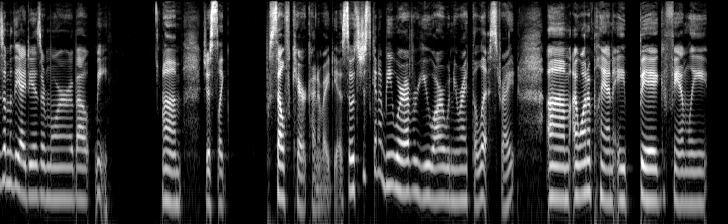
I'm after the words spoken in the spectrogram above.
some of the ideas are more about me. Um, just like self care kind of ideas. So it's just going to be wherever you are when you write the list, right? Um, I want to plan a big family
